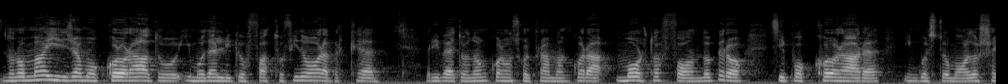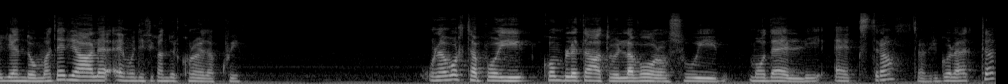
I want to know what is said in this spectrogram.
Non ho mai diciamo colorato i modelli che ho fatto finora perché ripeto non conosco il programma ancora molto a fondo però si può colorare in questo modo scegliendo un materiale e modificando il colore da qui. Una volta poi completato il lavoro sui modelli extra, tra virgolette,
